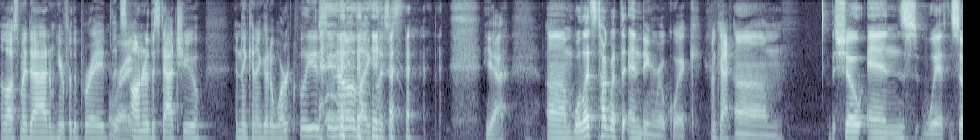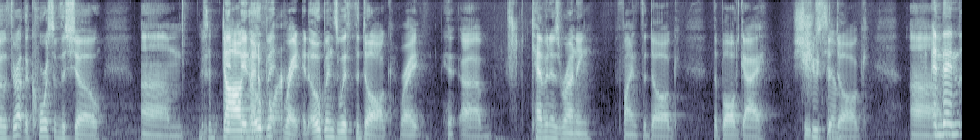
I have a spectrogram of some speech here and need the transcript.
I lost my dad. I'm here for the parade. Let's Right. honor the statue. And then can I go to work, please? You know, like let's just Yeah. Um, well, let's talk about the ending real quick. okay. Um, the show ends with so throughout the course of the show, um, There's a dog it, it open, right. It opens with the dog. Right. Uh, Kevin is running, finds the dog. The bald guy shoots, Shoots the him. dog. Um, And then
